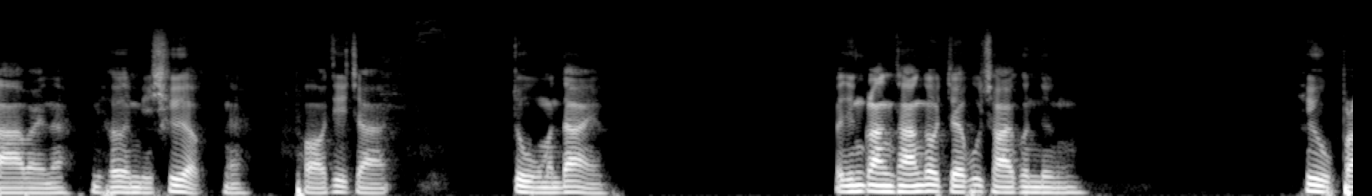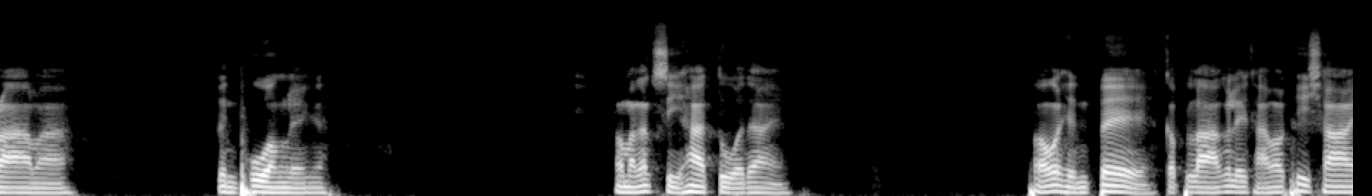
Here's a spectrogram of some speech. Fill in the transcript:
ลาไปนะมีเพลินมีเชือกนะพอที่จะจูงมันได้ไปถึงกลางทางก็เจอผู้ชายคนหนึ่งหิ้วปลามา เป็นพวงเลยนะ ประมาณสักสี่ห้าตัวได้พอก็เห็นเป้กับลาก็เลยถามว่าพี่ชาย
